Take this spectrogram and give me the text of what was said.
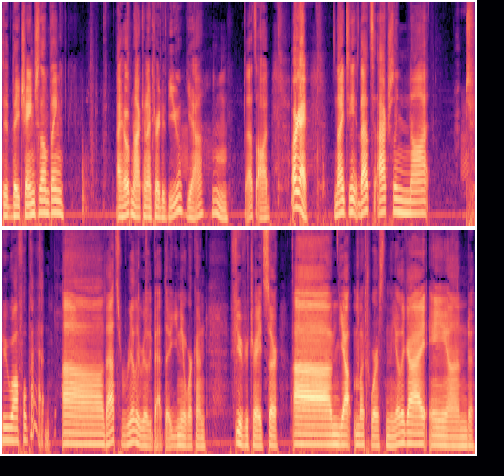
did they change something? I hope not. Can I trade with you? Yeah. Hmm. That's odd. Okay. 19, that's actually not too awful bad. Uh, that's really, really bad, though. You need to work on a few of your trades, sir. Um, yep, much worse than the other guy, and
